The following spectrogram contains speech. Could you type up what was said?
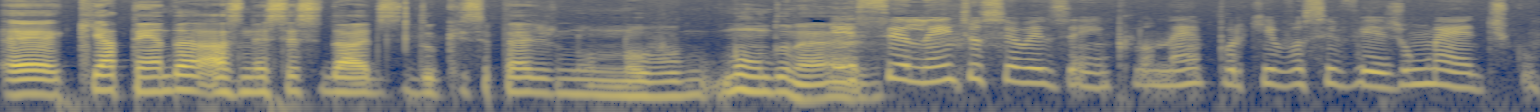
é, que atenda às necessidades do que se pede no novo mundo, né? Excelente o seu exemplo, né? Porque você veja um médico,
